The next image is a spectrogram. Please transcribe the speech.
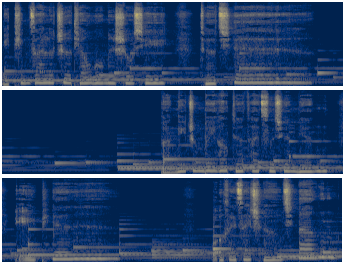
你停在了这条我们熟悉的街，把你准备好的台词全念一遍。我还在逞强，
